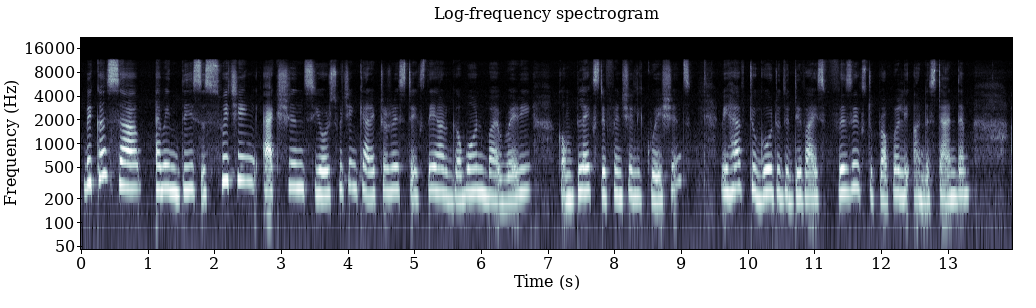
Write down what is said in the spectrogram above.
Because uh, I mean these switching actions, your switching characteristics, they are governed by very complex differential equations. We have to go to the device physics to properly understand them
